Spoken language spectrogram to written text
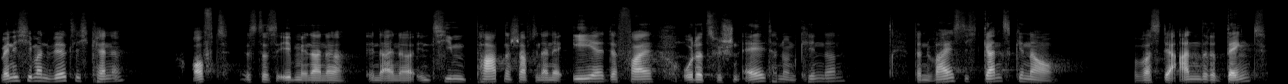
Wenn ich jemanden wirklich kenne, oft ist das eben in einer, in einer intimen Partnerschaft, in einer Ehe der Fall oder zwischen Eltern und Kindern, dann weiß ich ganz genau, was der andere denkt,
